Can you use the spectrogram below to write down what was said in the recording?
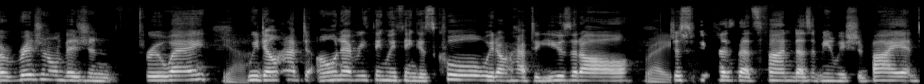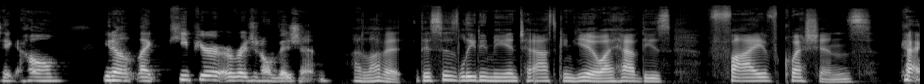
original vision through way. yeah. We don't have to own everything we think is cool. We don't have to use it all right. just because that's fun doesn't mean we should buy it and take it home. You know, like keep your original vision. I love it. This is leading me into asking you. I have these five questions. Okay.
